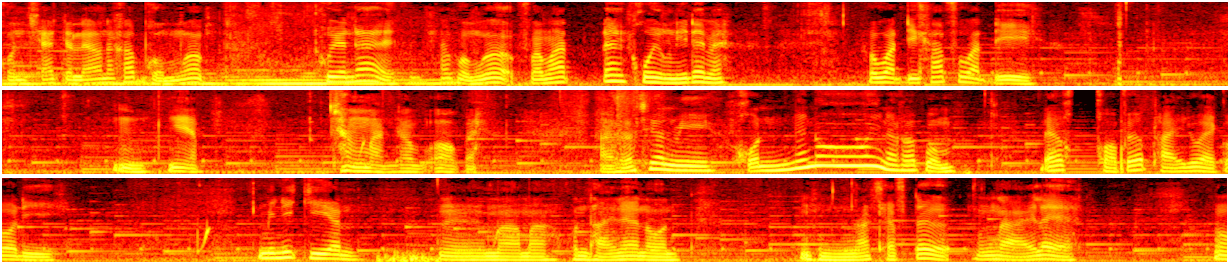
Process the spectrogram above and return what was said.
คนแชทกันแล้วนะครับ ผมก็คุยกันได้ครับผมก็สามารถได้คุยตรงนี้ได้ไหมสวัสดีครับ สวัสดี อืมเงียบช่างมันครับออกไป หากเชื่อนมีคนน้อยๆนะครับผม แล้วขอเพิ่มไทยด้วยก็ดี มินิเกียนเออมามาคนไทยแน่นอนนักแคฟเตอร์ทั้งหลายแหละอ๋อ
